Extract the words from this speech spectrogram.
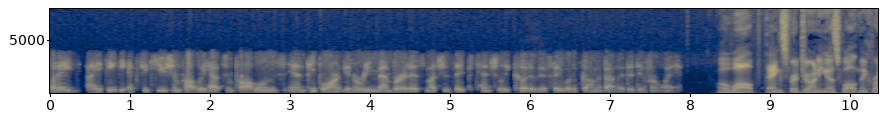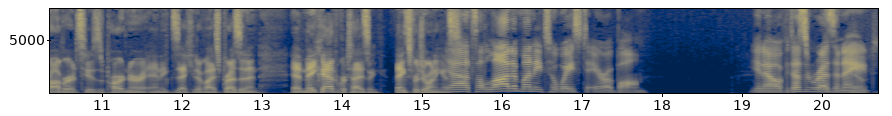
But I, I think the execution probably had some problems, and people aren't going to remember it as much as they potentially could have if they would have gone about it a different way. Well, Walt, thanks for joining us. Walt McRoberts, who's a partner and executive vice president at MaHk Advertising. Thanks for joining us. Yeah, it's a lot of money to waste to air a bomb. You know, if it doesn't resonate,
